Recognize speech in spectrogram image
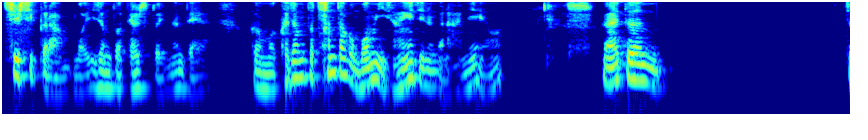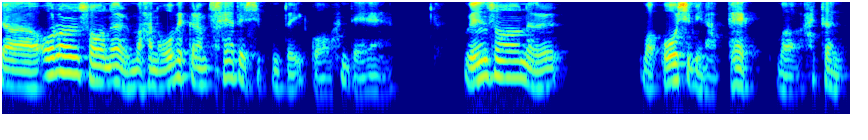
70g 뭐 이 정도 될 수도 있는데 그 뭐그 정도 찬다고 몸이 이상해지는 건 아니에요. 그러니까 하여튼 자 오른손을 뭐 한 500g 차야 되실 분도 있고 한데 왼손을 뭐 50이나 100 뭐 하여튼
